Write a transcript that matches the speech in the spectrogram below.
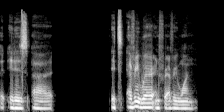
it is, uh, it's everywhere and for everyone.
